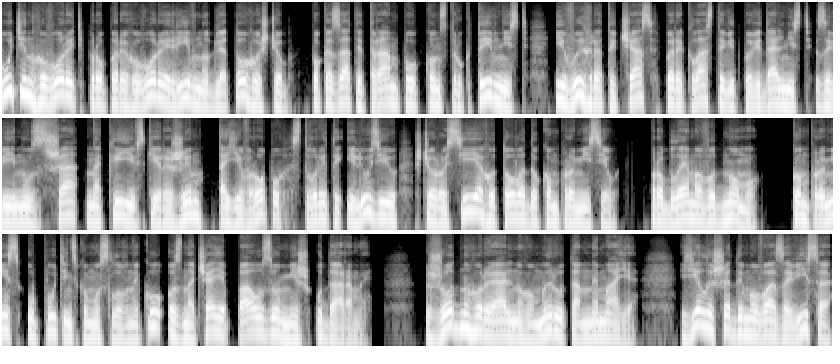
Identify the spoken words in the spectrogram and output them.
Путін говорить про переговори рівно для того, щоб показати Трампу конструктивність і виграти час перекласти відповідальність за війну з США на київський режим та Європу, створити ілюзію, що Росія готова до компромісів. Проблема в одному: компроміс у путінському словнику означає паузу між ударами. Жодного реального миру там немає, є лише димова завіса,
